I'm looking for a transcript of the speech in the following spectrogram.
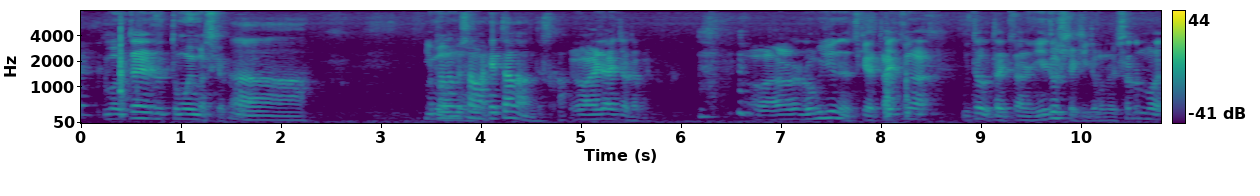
もう歌えると思いますけどああ今渡辺さんは下手なんですか？あれあいつはダメあ60年付き合ってあいつが歌を歌ってたの2度しか聞いたことない。それも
